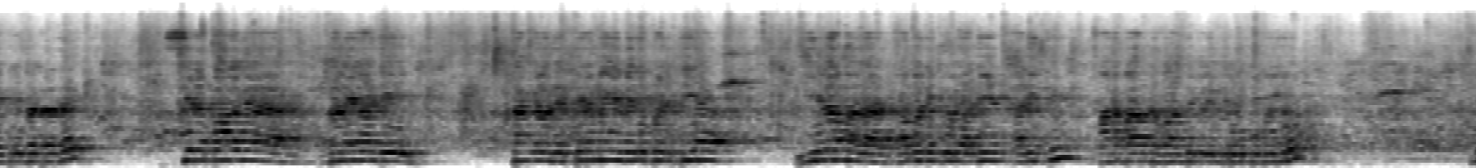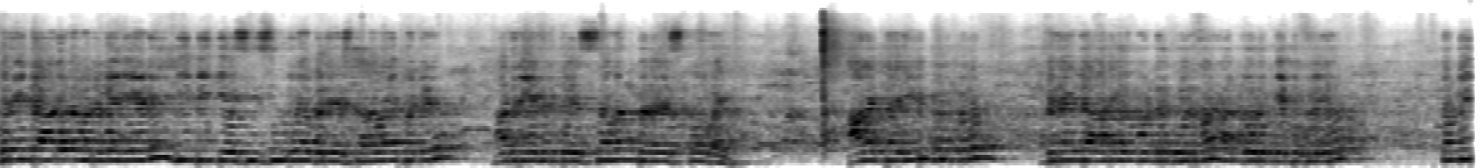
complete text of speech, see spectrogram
வெற்றி பெற்றது. சிறப்பாக விளையாடி தங்களது திறமையை வெளிப்படுத்திய இளமலர் கபடி குழு அணி அணிக்கு மனமார்ந்த வாழ்த்துக்களை தெரிவித்துக் கொள்கிறோம். விரைந்து ஆடுகள வர வேண்டிய அணி விபிகேசி சூர்யா பிரதேஷ் தலைவாய்ப்பட்டினம் அதனை எதிர்த்து செவன் பிரதேஷ் கோவை அழைத்த இரு குழுக்களும் விரைந்து ஆடுகளம் ஒன்றுக்கு வருமாறு அன்போடு கேட்டுக்கொள்கிறோம் தம்பி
